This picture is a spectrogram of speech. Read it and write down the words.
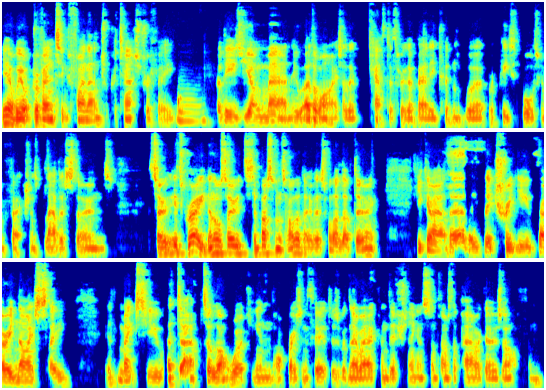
yeah, we are preventing financial catastrophe mm. for these young men who otherwise had a catheter through their belly, couldn't work, repeated water infections, bladder stones, so it's great. And also, it's a busman's holiday, but it's what I love doing. You go out there, they, they treat you very nicely. It makes you adapt a lot working in operating theatres with no air conditioning, and sometimes the power goes off. And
